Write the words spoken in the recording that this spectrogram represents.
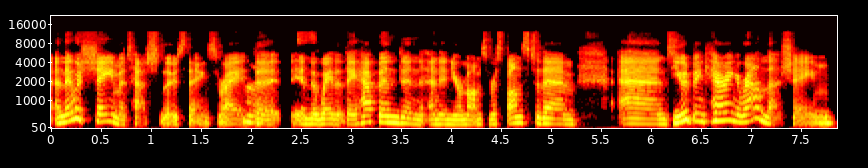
and there was shame attached to those things, right? Mm-hmm. That in the way that they happened and, and in your mom's response to them. And you had been carrying around that shame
